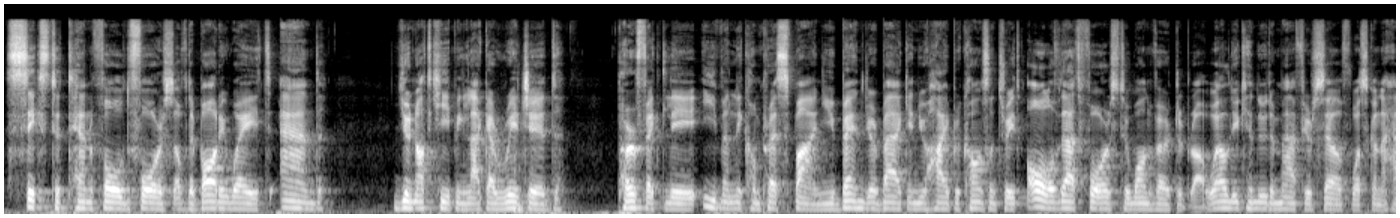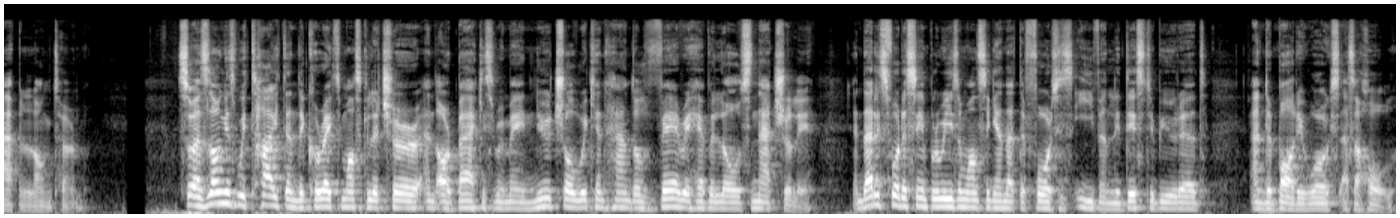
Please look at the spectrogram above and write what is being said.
6 to 10 fold force of the body weight and you're not keeping like a rigid, perfectly evenly compressed spine. You bend your back and you hyperconcentrate all of that force to one vertebra. Well, you can do the math yourself what's gonna happen long term. So as long as we tighten the correct musculature and our back is remain neutral, we can handle very heavy loads naturally. And that is for the simple reason once again that the force is evenly distributed and the body works as a whole.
